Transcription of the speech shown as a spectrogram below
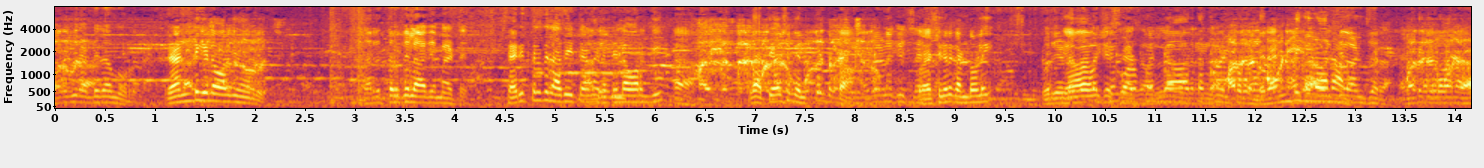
ഓറഞ്ച് രണ്ടിനാന്നൂറ് രണ്ട് കിലോ ഓറഞ്ച് നൂറ് ചരിത്രത്തിൽ ആദ്യമായിട്ട്. ചരിത്രത്തിൽ ആദ്യമായിട്ടാണ് രണ്ട് കിലോ ഓറഞ്ച് ഇത് അത്യാവശ്യം വലുപ്പം കേട്ടോ പ്രേക്ഷകർ കണ്ടോളി. അത്യാവശ്യം കുഴപ്പമില്ലാത്ത വലുപ്പമുണ്ട് രണ്ട് കിലോനാണ്. രണ്ട് കിലോനാണ്.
